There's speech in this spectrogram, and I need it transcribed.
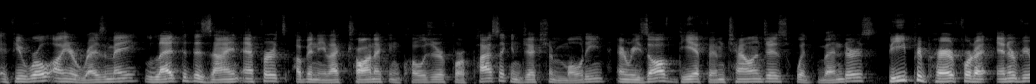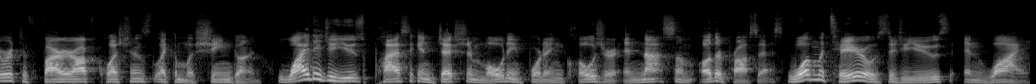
if you wrote on your resume, led the design efforts of an electronic enclosure for plastic injection molding and resolved DFM challenges with vendors, be prepared for the interviewer to fire off questions like a machine gun. Why did you use plastic injection molding for the enclosure and not some other process? What materials did you use and why?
